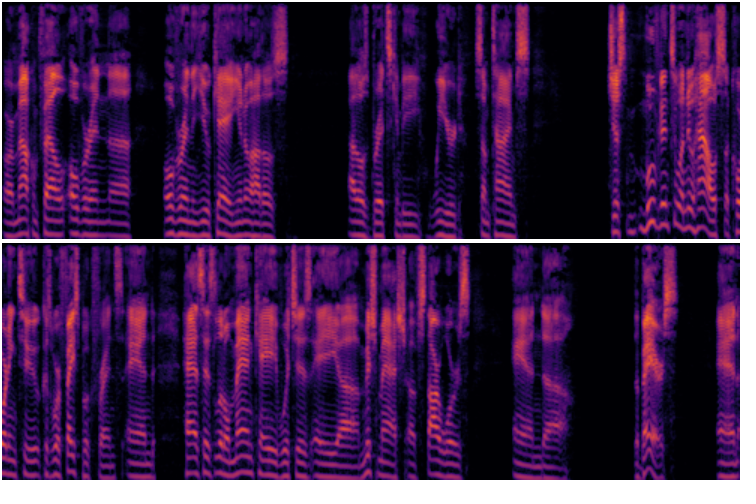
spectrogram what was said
or Malcolm fell over in uh, over in the UK. You know how those how those Brits can be weird sometimes. Just moved into a new house, according to because we're Facebook friends, and has his little man cave, which is a uh, mishmash of Star Wars and uh, the Bears, and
